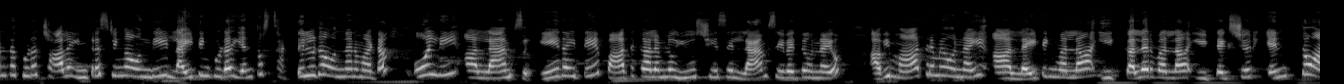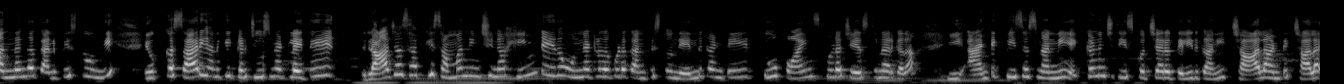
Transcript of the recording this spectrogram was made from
అంతా కూడా చాలా ఇంట్రెస్టింగ్గా ఉంది. లైటింగ్ కూడా ఎంతో సటిల్గా ఉందన్నమాట. ఓన్లీ ఆ ల్యాంప్స్ ఏదైతే పాతకాలంలో యూజ్ చేసే ల్యాంప్స్ ఏవైతే ఉన్నాయో అవి మాత్రమే ఉన్నాయి. ఆ లైటింగ్ వల్ల ఈ కలర్ వల్ల ఈ టెక్స్చర్ ఎంతో అందంగా కనిపిస్తూ ఉంది. ఒక్కసారి కనుక ఇక్కడ చూసినట్లయితే రాజాసాబ్కి సంబంధించిన హింట్ ఏదో ఉన్నట్లుగా కూడా కనిపిస్తుంది. ఎందుకంటే టూ పాయింట్స్ కూడా చేస్తున్నారు కదా. ఈ యాంటిక్ పీసెస్ అన్ని ఎక్కడి నుంచి తీసుకొచ్చారో తెలియదు కానీ చాలా అంటే చాలా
